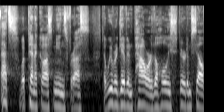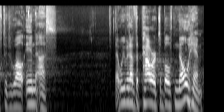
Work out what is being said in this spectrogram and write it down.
That's what Pentecost means for us that we were given power, the Holy Spirit Himself, to dwell in us. That we would have the power to both know Him,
